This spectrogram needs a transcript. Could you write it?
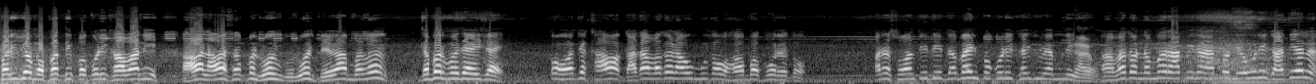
ને. પડી ગયો મફતની પકોડી ખાવાની. આવા નવા સરપંચ રોજ રોજ ભેગા મળે. જબર મજા આવી જાય. તો હોજે ખાવા ગાધા વગર આવું હું તો હા બપોરે તો. અને શાંતિથી દબાઈને પકોડી ખાઈ ગયું એમની. હવે તો નંબર આપીને આ તો નેવુંની ગાધી હે ને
